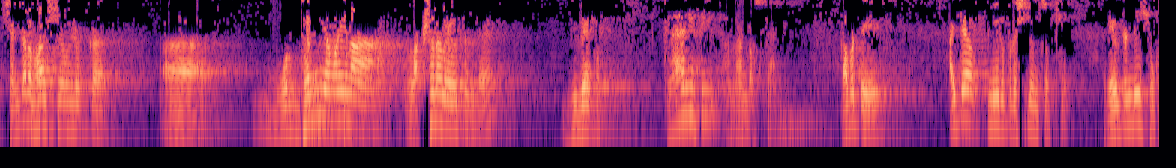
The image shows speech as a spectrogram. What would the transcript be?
శంకర భాష్యం యొక్క మూర్ధన్యమైన లక్షణం ఏమిటంటే వివేకం. క్లారిటీ అండ్ అండర్స్టాండింగ్ కాబట్టి అయితే మీరు ప్రశ్నించవచ్చు అదేమిటండి సుఖ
